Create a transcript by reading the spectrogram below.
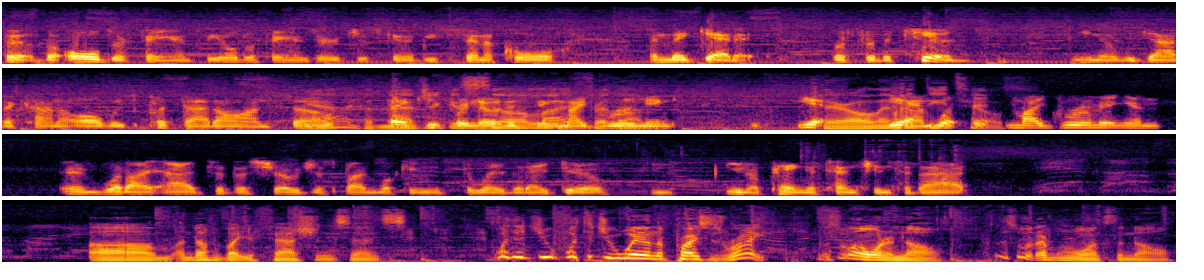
the, the older fans. The older fans are just going to be cynical and they get it. But for the kids you know we got to kind of always put that on so Yeah, thank you for noticing my for them. grooming yeah They're all in yeah the and what- my grooming and and what I add to the show just by looking the way that I do you know paying attention to that Um, enough about your fashion sense. What did you What did you win on The Price Is Right? That's what I want to know. That's what everyone wants to know.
